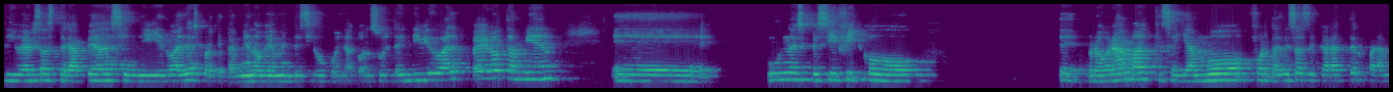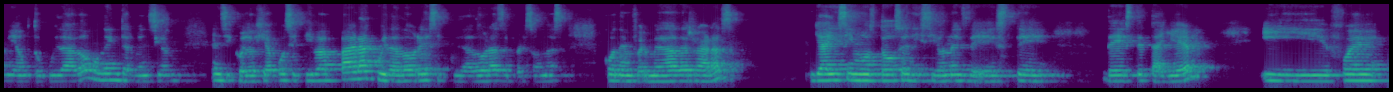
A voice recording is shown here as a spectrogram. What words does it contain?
diversas terapias individuales, porque también obviamente sigo con la consulta individual, pero también eh, un específico eh, programa que se llamó Fortalezas de Carácter para mi autocuidado, una intervención en psicología positiva para cuidadores y cuidadoras de personas con enfermedades raras. Ya hicimos dos ediciones de este, de este taller y fue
